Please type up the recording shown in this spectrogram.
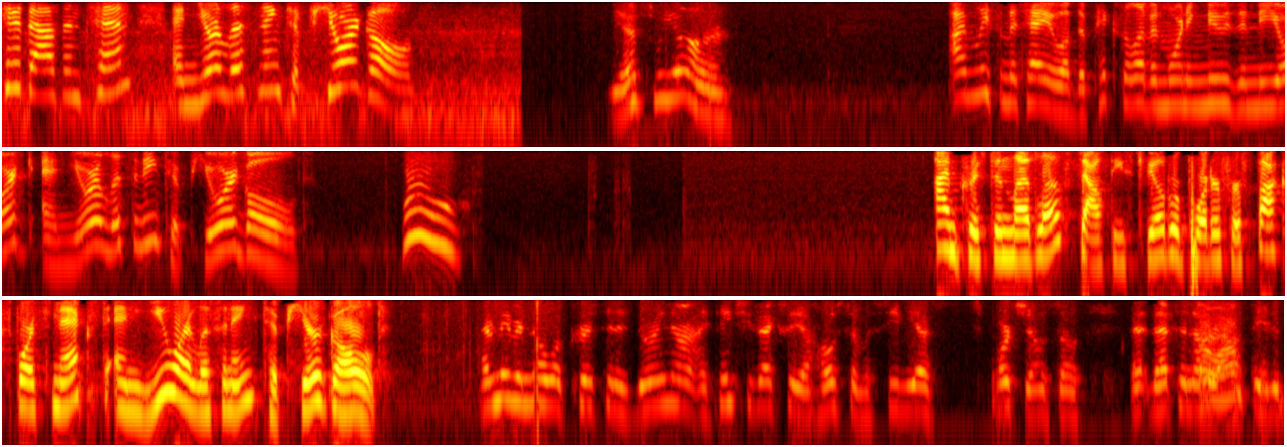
2010, and you're listening to Pure Gold. Yes, we are. I'm Lisa Mateo of the Pix 11 Morning News in New York, and you're listening to Pure Gold. Woo! I'm Kristen Ledlow, Southeast Field reporter for Fox Sports Next, and you are listening to Pure Gold. I don't even know what Kristen is doing now. I think she's actually a host of a CBS sports show, so that, that's another Oh, wow. updated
